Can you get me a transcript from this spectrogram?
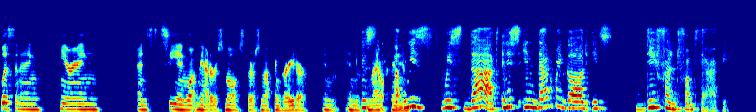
listening, hearing, and seeing what matters most. There's nothing greater in, in, in my opinion. With with that, and it's in that regard, it's different from therapy.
